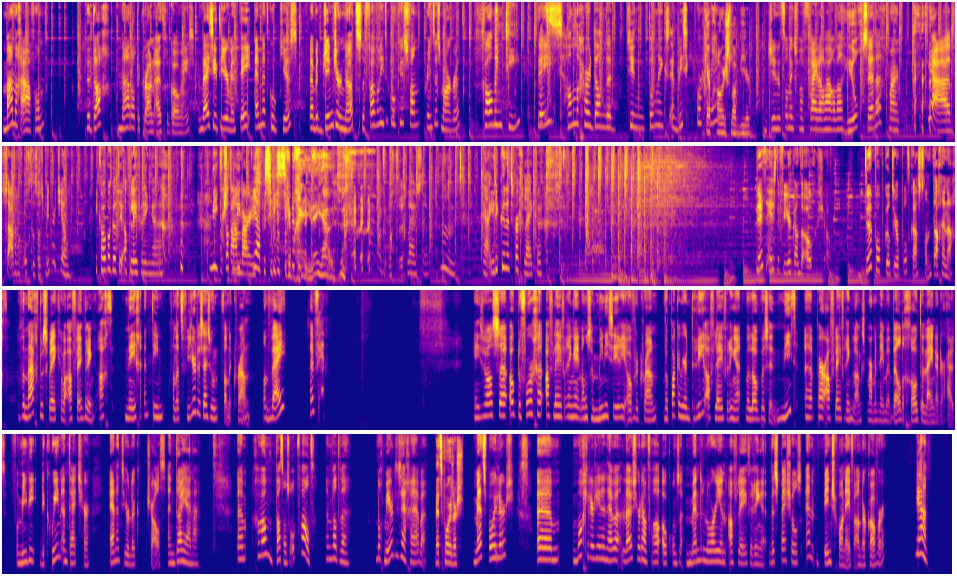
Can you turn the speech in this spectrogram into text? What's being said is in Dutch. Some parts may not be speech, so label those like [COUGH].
Maandagavond, de dag nadat The Crown uitgekomen is. Wij zitten hier met thee en met koekjes. We hebben ginger nuts, de favoriete koekjes van Princess Margaret. Calming tea. Thee, Is handiger dan de gin tonics en whisky vorige Ik heb gewoon weer slap bier. gin en tonics van vrijdag waren wel heel gezellig. Maar [LAUGHS] ja, zaterdagochtend was minder chill. Ik hoop ook dat die aflevering eh, [LAUGHS] niet Verstaanbaar niet- is. Ja, precies. Ik heb geen idee. Ja. [LAUGHS] Ik moet het nog terugluisteren. Hmm. Ja, jullie kunnen het vergelijken. Dit is de Vierkante Ogen Show. De popcultuurpodcast van dag en nacht. Vandaag bespreken we aflevering 8, 9 en 10 van het vierde seizoen van The Crown. Want wij zijn fan. Hey, zoals eh, ook de vorige afleveringen in onze miniserie over The Crown. We pakken weer drie afleveringen. We lopen ze niet eh, per aflevering langs, maar we nemen wel de grote lijnen eruit. Familie, de Queen en Thatcher en natuurlijk Charles en Diana. Ehm, gewoon wat ons opvalt en wat we nog meer te zeggen hebben. Met spoilers. Met spoilers. Ehm, mocht je er zin in hebben, luister dan vooral ook onze Mandalorian afleveringen, de specials en binge gewoon even undercover. Ja,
